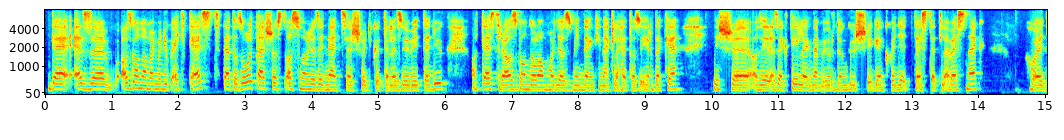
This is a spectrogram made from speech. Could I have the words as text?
de ez eh, azt gondolom, hogy mondjuk egy teszt, tehát az oltás azt, azt mondom, hogy az egy necces, hogy kötelezővé tegyük. A tesztre azt gondolom, hogy az mindenkinek lehet az érdeke, és azért ezek tényleg nem ördöngősségek, hogy egy tesztet levesznek, hogy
